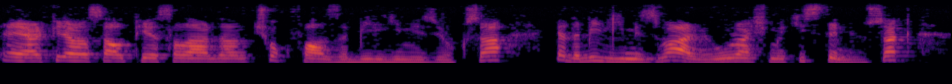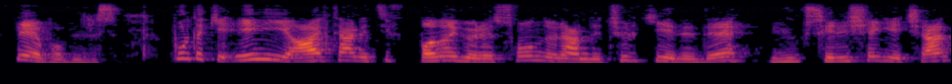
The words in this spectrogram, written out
Eğer finansal piyasalardan çok fazla bilgimiz yoksa ya da bilgimiz var ve uğraşmak istemiyorsak ne yapabiliriz? Buradaki en iyi alternatif bana göre son dönemde Türkiye'de de yükselişe geçen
